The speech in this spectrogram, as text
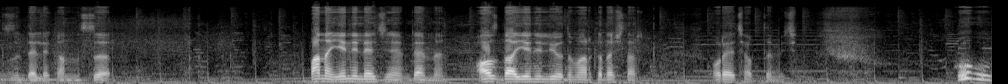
hızlı delikanlısı. Bana yenileceğim deme. Az daha yeniliyordum arkadaşlar. Oraya çarptığım için. Oo,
